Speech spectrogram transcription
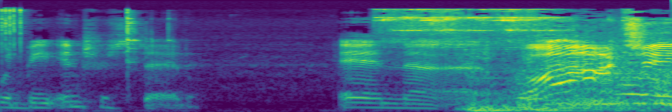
would be interested in uh, watching.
